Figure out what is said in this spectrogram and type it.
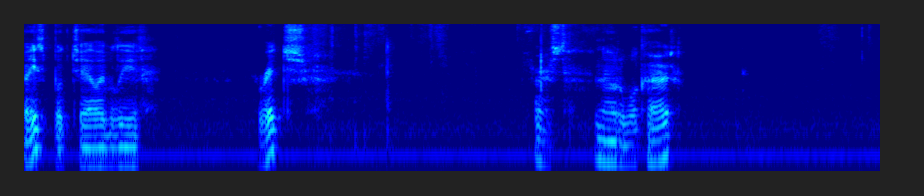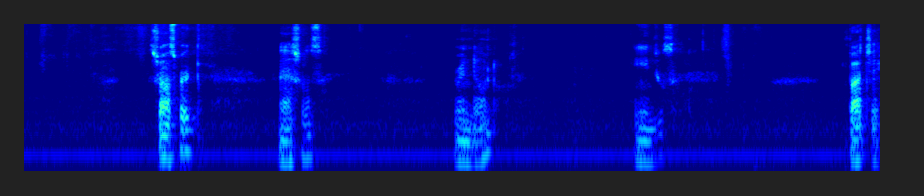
Facebook Jail, I believe. Rich. First notable card. Strasburg, Nationals. Rendon, Angels. Bache,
